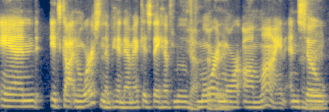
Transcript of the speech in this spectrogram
and it's gotten worse in the pandemic as they have moved yeah, more and more online and so agreed.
